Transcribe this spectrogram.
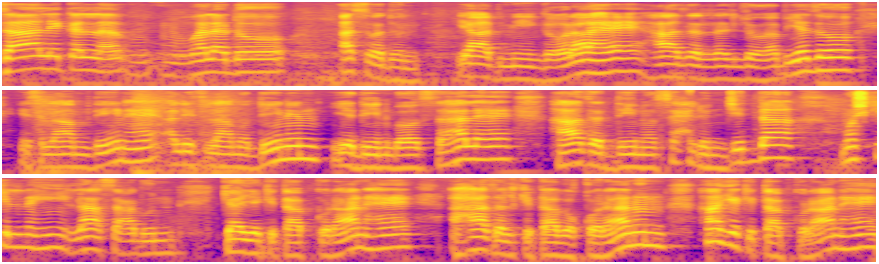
ذالک الولد و اسود یہ آدمی گورا ہے، حاضر رجل و ابیض و، اسلام دین ہے الاسلام الدین یہ دین بہت سہل ہے، حاضر دین و سہل جدہ، مشکل نہیں، لا صابن کیا یہ کتاب قرآن ہے؟ حاضل کتاب و قرآن ہاں یہ کتاب قرآن ہے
